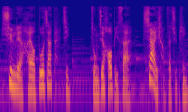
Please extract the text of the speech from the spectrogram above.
训练还要多加改进，总结好比赛，下一场再去拼。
